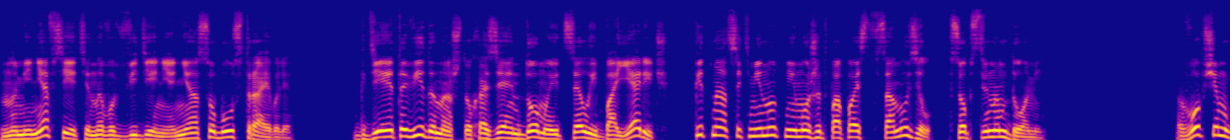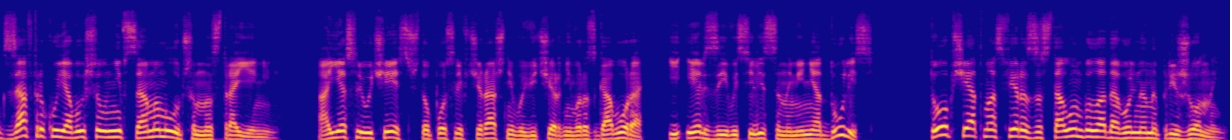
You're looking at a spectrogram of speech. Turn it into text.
но меня все эти нововведения не особо устраивали. Где это видано, что хозяин дома и целый боярич 15 минут не может попасть в санузел в собственном доме? В общем, к завтраку я вышел не в самом лучшем настроении. А если учесть, что после вчерашнего вечернего разговора и Эльза, и Василиса на меня дулись, то общая атмосфера за столом была довольно напряженной.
